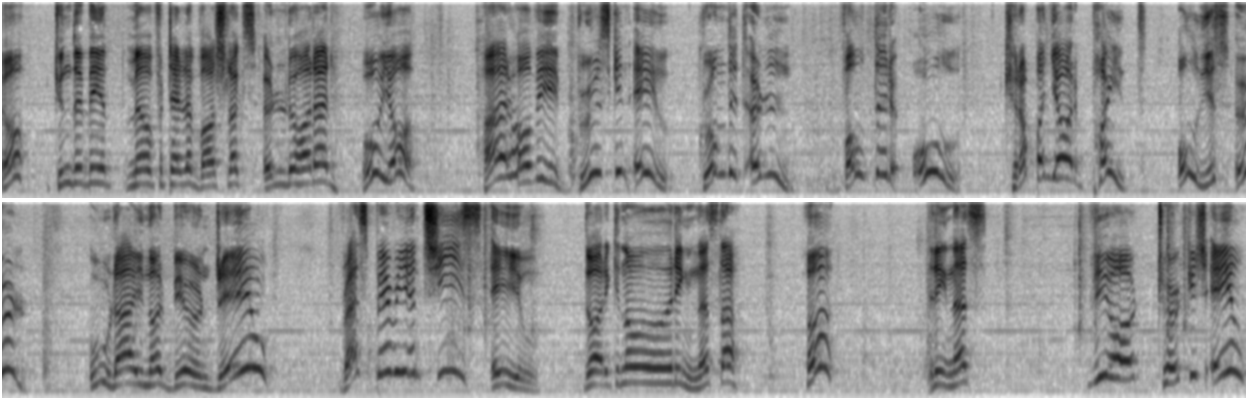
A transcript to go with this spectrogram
Ja. Kunne du begynt med å fortelle hva slags øl du har her? Å ja! Her har vi Bruskin Ale. Grondit-ølen. Walter Aall. Krapanjar Pint. Oljes Øl. Ola Einar Bjørndeo. Raspberry and Cheese Ale. Du har ikke noe Ringnes, da? Hæ? Ringnes? Vi har Turkish Ale.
